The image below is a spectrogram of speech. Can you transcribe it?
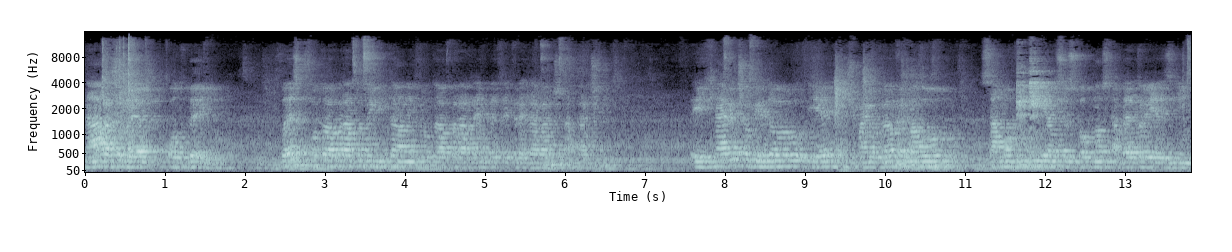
nárazové odbery. Blesk fotoaparátu, digitálny fotoaparát, MP3 prehrávač a páčky. Ich najväčšou výhodou je, že majú veľmi malú samovybíjaciu schopnosť a preto je z nich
